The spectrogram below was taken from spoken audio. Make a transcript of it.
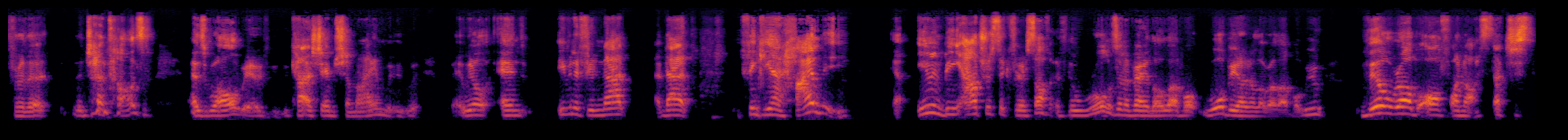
for the the Gentiles as well. We're kashem shemaim. We, we, we don't, and even if you're not that thinking that highly, even being altruistic for yourself, if the world is on a very low level, we'll be on a lower level. We, they'll rub off on us. That's just,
